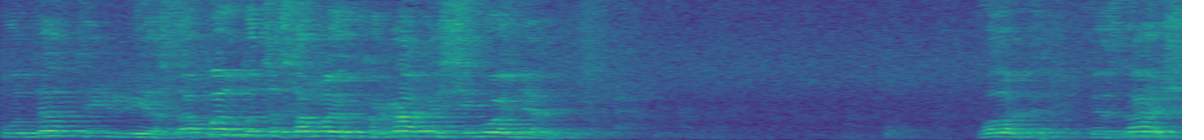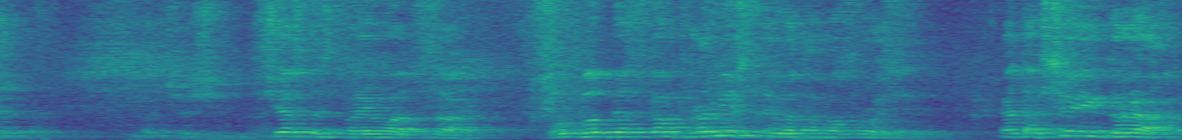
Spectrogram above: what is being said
куда ты лез? А был бы ты со мной в храме сегодня. Володя, ты знаешь это? Честность твоего отца. Он был бескомпромиссный в этом вопросе. Это все игра.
